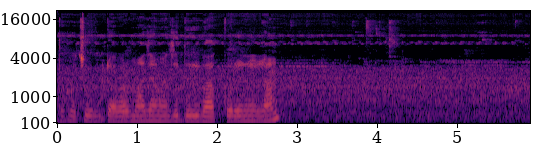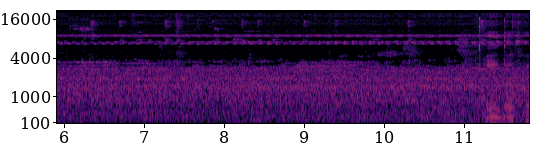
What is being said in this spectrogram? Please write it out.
দেখো, চুলটা আবার মাঝামাঝি দুই ভাগ করে নিলাম। এই দেখো।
